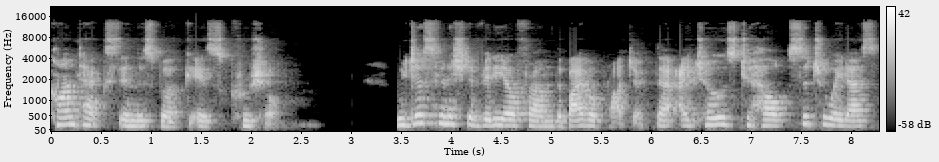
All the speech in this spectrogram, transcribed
Context in this book is crucial. We just finished a video from the Bible Project that I chose to help situate us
